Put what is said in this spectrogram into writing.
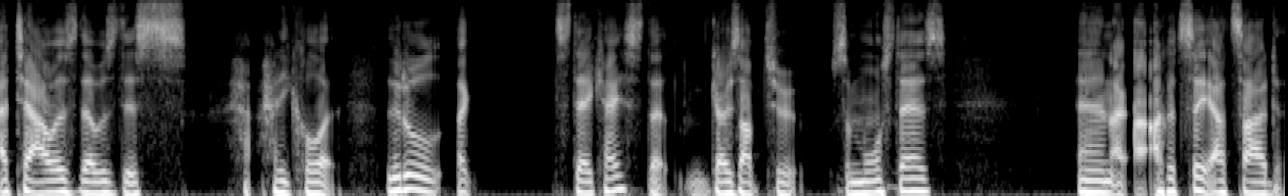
at Towers there was this how do you call it little like staircase that goes up to some more stairs, and I, I could see outside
